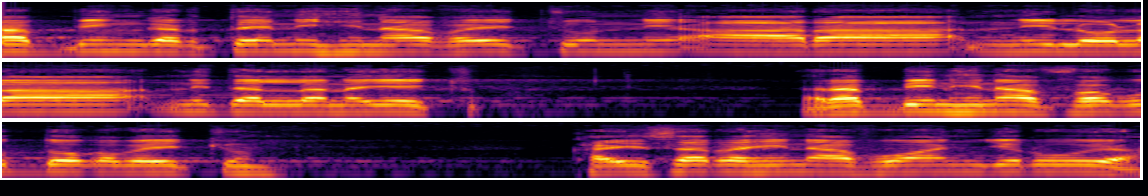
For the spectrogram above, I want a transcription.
rabbiin gartee ni hinaafa jechuun ni aaraa ni lolaa ni dallana jechu rabbiin hinaaffaa guddoo qaba jechuun. Ka isarra hinaafu waan jiruuya.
